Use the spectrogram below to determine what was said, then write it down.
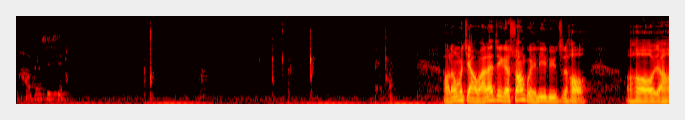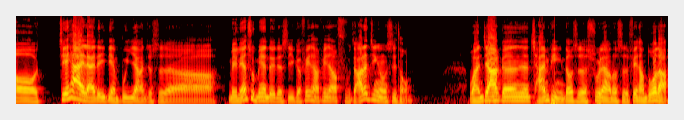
好的，谢谢。好了，我们讲完了这个双轨利率之后，然后，然后接下来的一点不一样就是，美联储面对的是一个非常非常复杂的金融系统，玩家跟产品都是数量都是非常多的。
